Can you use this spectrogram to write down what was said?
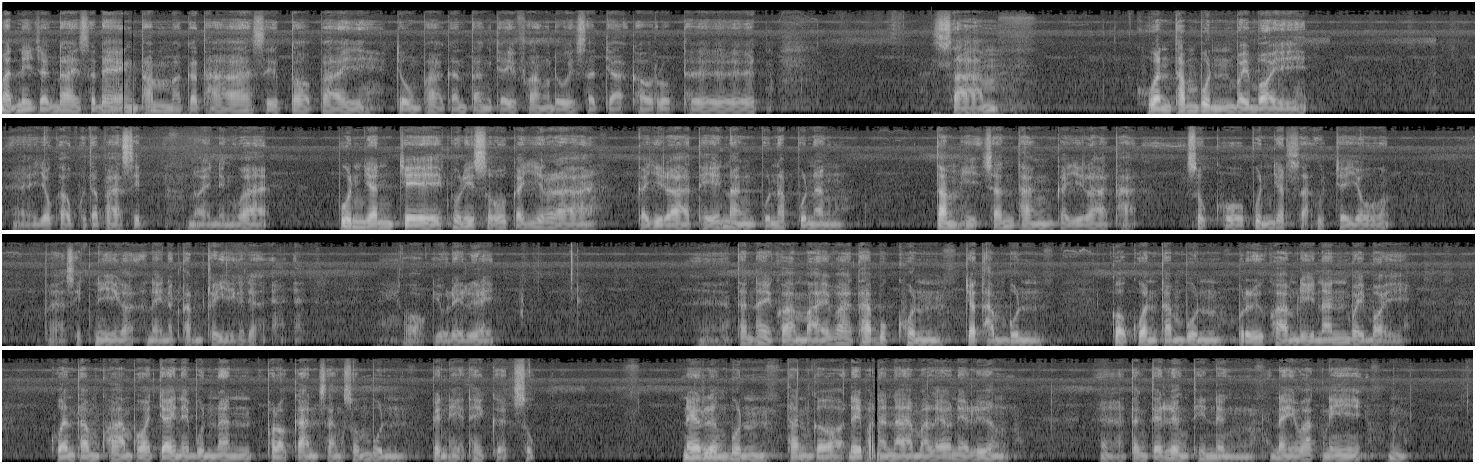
บัดนี้จะได้แสดงธรรมกถาสืบต่อไป จงพากันตั้งใจฟังโดยสัจจะเคารพเถิด 3. ควรทำบุญบ่อยๆ ยกเอาพุทธภาษิตหน่อยหนึ่งว่า ปุญญันเจ ปุริโสกยิรากยิราเถนังปุนับปุนังตัมหิฉันทังกยิราทะสุขโขปุญญัสสะอุจโย ภาษิตนี้ก็ในนักธรรมตรีก็จะออกอยู่เรื่อยๆ ท่านให้ความหมายว่าถ้าบุคคลจะทำบุญ ก็ควรทำบุญหรือความดีนั้นบ่อยๆ ควรทำความพอใจในบุญนั้น เพราะการสั่งสมบุญเป็นเหตุให้เกิดสุข ในเรื่องบุญท่านก็ได้พรรณนามาแล้วในเรื่องตั้งแต่เรื่องที่หนึ่งในวรคนี้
